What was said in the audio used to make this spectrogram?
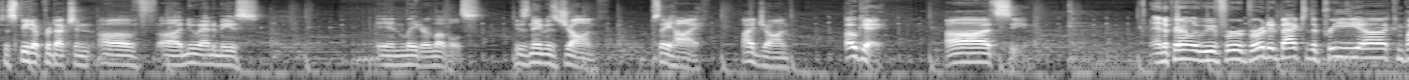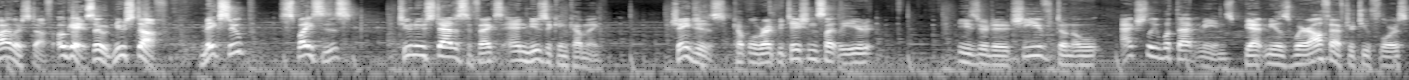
to speed up production of uh, new enemies in later levels. His name is John. Say hi. Hi, John. Okay. Uh, let's see. And apparently we've reverted back to the pre-compiler uh, stuff. Okay, so new stuff. Make soup, spices, two new status effects, and music incoming. Changes. Couple of reputations, slightly e easier to achieve. Don't know actually what that means. Yet meals wear off after two floors,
